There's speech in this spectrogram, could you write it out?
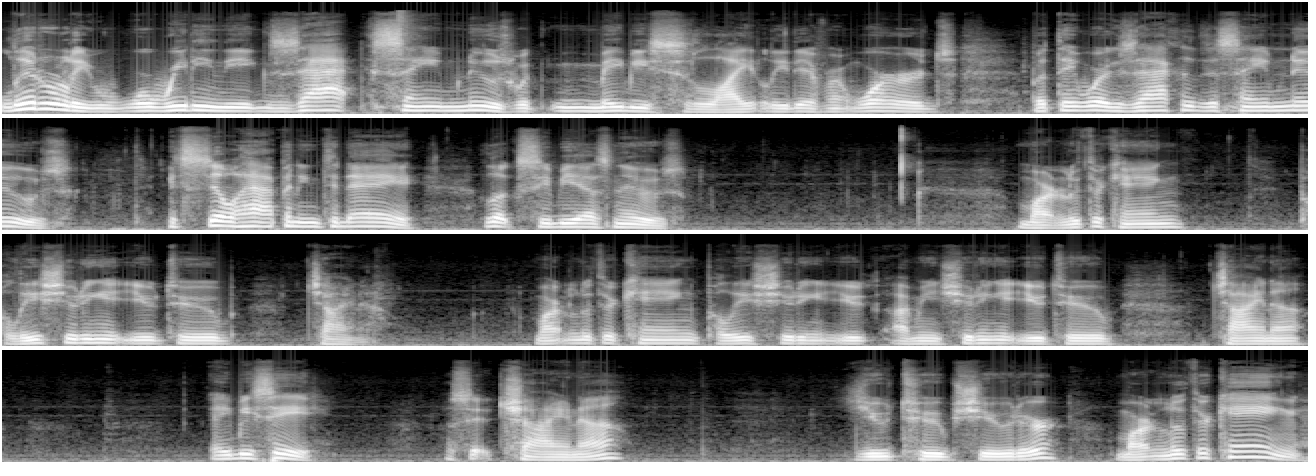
Literally, we're reading the exact same news with maybe slightly different words, but they were exactly the same news. It's still happening today. Look, CBS News. Martin Luther King, police shooting at YouTube, China. Martin Luther King, police shooting at you I mean shooting at YouTube, China. ABC. Let's say China. YouTube shooter, Martin Luther King.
